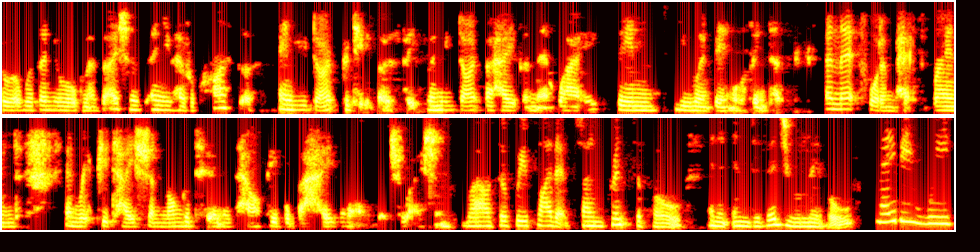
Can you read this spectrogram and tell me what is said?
who are within your organizations and you have a crisis and you don't protect those people and you don't behave in that way, then you weren't being authentic. And that's what impacts brand and reputation longer term is how people behave in that situation. Wow. So if we apply that same principle at an individual level, maybe we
